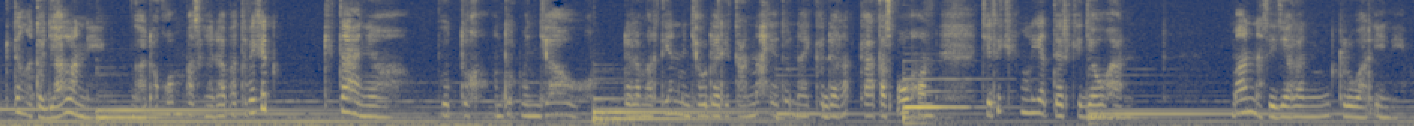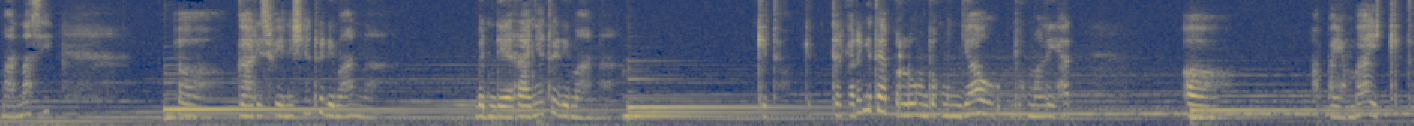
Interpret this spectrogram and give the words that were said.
Kita nggak tahu jalan nih nggak ada kompas nggak ada apa. Tapi kan kita hanya butuh untuk menjauh. Dalam artian menjauh dari tanah yaitu naik ke dalam, ke atas pohon. Jadi kita ngeliat dari kejauhan. Mana sih jalan keluar ini? Mana sih uh, garis finishnya tuh di mana benderanya tuh di mana? Gitu. Terkadang kita perlu untuk menjauh untuk melihat uh, apa yang baik gitu.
